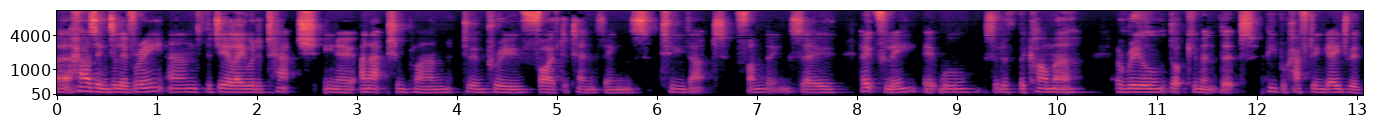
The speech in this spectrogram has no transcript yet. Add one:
uh, housing delivery, and the GLA would attach, you know, an action plan to improve five to ten things to that funding. So hopefully, it will sort of become a a real document that people have to engage with.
